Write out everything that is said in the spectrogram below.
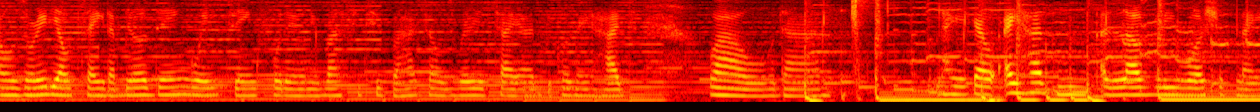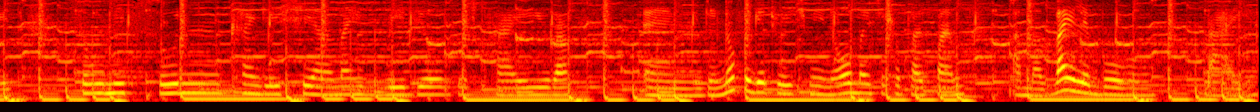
I was already outside the building waiting for the university bus. I was very tired because I had, wow, the like I, I had a lovely worship night. So we meet soon. Kindly share my videos, subscribe, and do not forget to reach me in all my social platforms. I'm available. Bye.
